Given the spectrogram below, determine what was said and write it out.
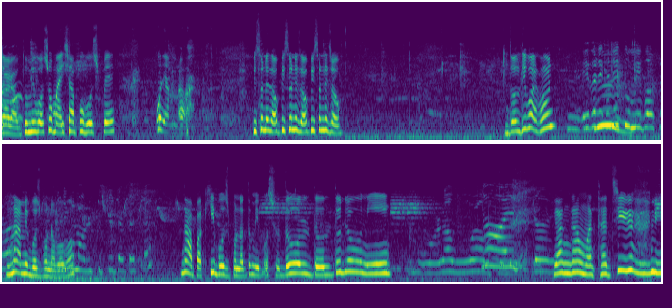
দাঁড়াও তুমি বসো মাইশা আপু বসবে। ওরে আল্লাহ। পিছনে যাও পিছনে যাও পিছনে যাও। দোল দিব এখন? না আমি বসবো না বাবা। না পাখি বসবো না তুমি বসো। দোল দোল দুলুনি। রঙ্গা মাথা চিরুনি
